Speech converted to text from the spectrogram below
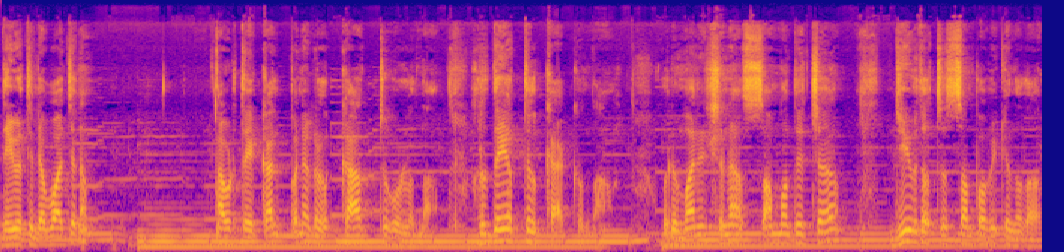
ദൈവത്തിന്റെ വചനം അവിടുത്തെ കൽപ്പനകൾ കാത്തുകൊള്ളുന്ന ഹൃദയത്തിൽ കാക്കുന്ന ഒരു മനുഷ്യനെ സംബന്ധിച്ച് ജീവിതത്തിൽ സംഭവിക്കുന്നത്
